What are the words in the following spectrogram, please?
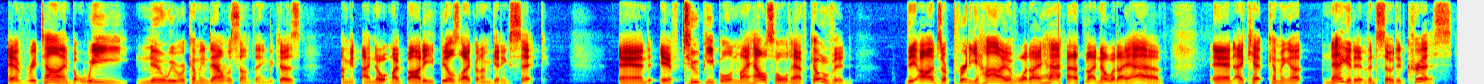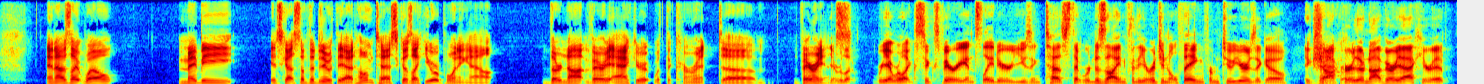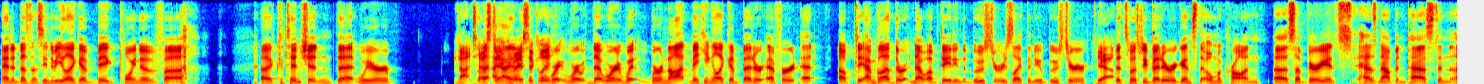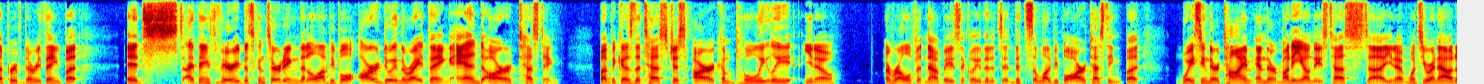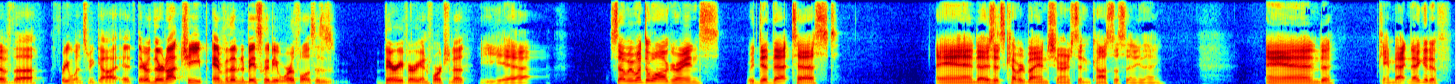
every time, but we knew we were coming down with something because, I mean, I know what my body feels like when I'm getting sick. And if two people in my household have COVID, the odds are pretty high of what I have. I know what I have. And I kept coming up negative, and so did Chris. And I was like, well, maybe it's got something to do with the at home test because, like you were pointing out, they're not very accurate with the current um variants. Yeah, we're like yeah, we're like six variants later using tests that were designed for the original thing from two years ago. exactly. Shocker, they're not very accurate, and it doesn't seem to be like a big point of uh, uh, contention that we're Not I- testing, I- basically. we're, we're that we're we're not making like a better effort at update. I'm glad they're now updating the boosters, like the new booster yeah. that's supposed to be better against the Omicron uh, subvariants has now been passed and approved and everything. But it's I think it's very disconcerting that a lot of people are doing the right thing and are testing, but because the tests just are completely you know irrelevant now, basically that it's it's a lot of people are testing, but wasting their time and their money on these tests. Uh, you know, once you run out of the free ones we got, it, they're they're not cheap, and for them to basically be worthless is very very unfortunate. Yeah. So we went to Walgreens. We did that test. And as it's covered by insurance, didn't cost us anything. And came back negative.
